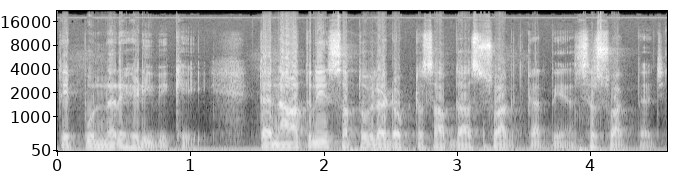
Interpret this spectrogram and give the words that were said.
ਤੇ ਪੁੰਨਰ ਹੇੜੀ ਵਿਖੇ। ਤੈਨਾਤ ਨੇ ਸਭ ਤੋਂ ਪਹਿਲਾਂ ਡਾਕਟਰ ਸਾਹਿਬ ਦਾ ਸਵਾਗਤ ਕਰਦੇ ਹਾਂ। ਸਰ ਸਵਾਗਤ ਹੈ ਜੀ।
